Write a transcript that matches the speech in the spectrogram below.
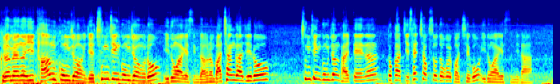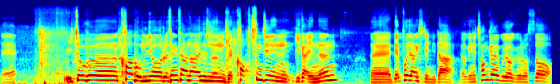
그러면은 이 다음 공정 이제 충진 공정으로 이동하겠습니다. 그럼 마찬가지로 충진 공정 갈 때는 똑같이 세척 소독을 거치고 이동하겠습니다. 네. 이쪽은 컵 음료를 생산하는 이제 컵 충진기가 있는 네, 내포장실입니다. 여기는 청결구역으로서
